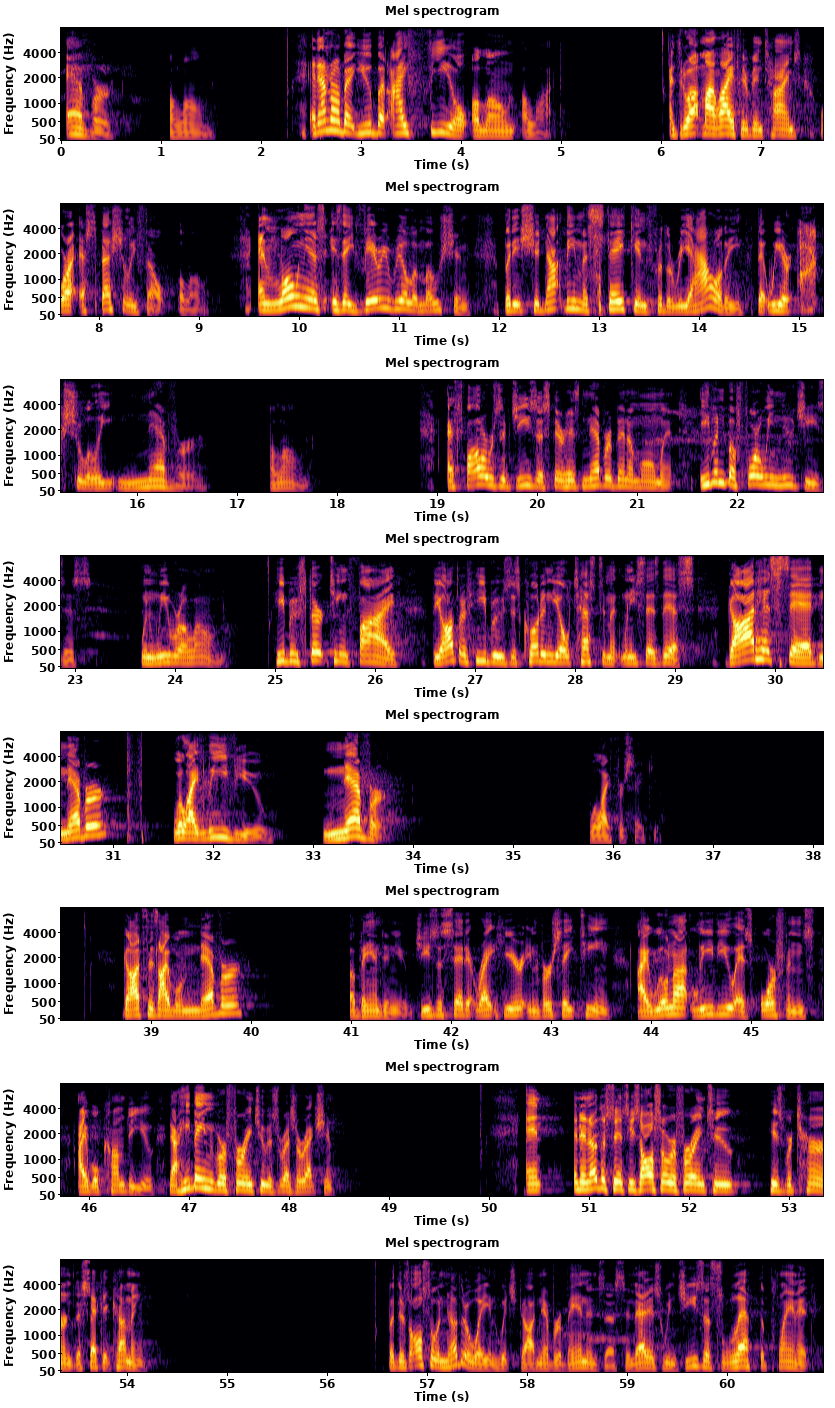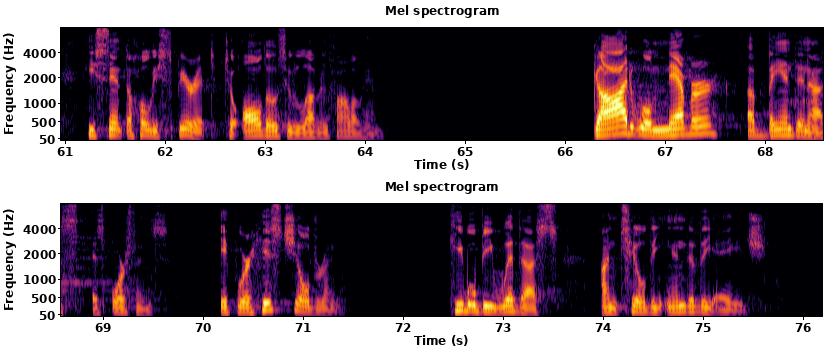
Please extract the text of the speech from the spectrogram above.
ever alone. And I don't know about you, but I feel alone a lot. And throughout my life, there have been times where I especially felt alone. And loneliness is a very real emotion, but it should not be mistaken for the reality that we are actually never alone. As followers of Jesus, there has never been a moment, even before we knew Jesus, when we were alone. Hebrews 13, 5, the author of Hebrews is quoting the Old Testament when he says this God has said, Never will I leave you, never will I forsake you. God says, I will never abandon you. Jesus said it right here in verse 18 I will not leave you as orphans, I will come to you. Now, he may be referring to his resurrection. And in another sense, he's also referring to his return, the second coming. But there's also another way in which God never abandons us, and that is when Jesus left the planet, he sent the Holy Spirit to all those who love and follow him. God will never abandon us as orphans. If we're his children, he will be with us until the end of the age,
